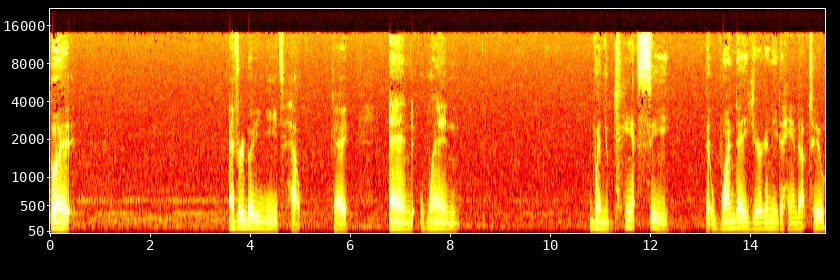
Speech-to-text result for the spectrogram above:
But everybody needs help, okay? And when when you can't see that one day you're going to need a hand up too,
